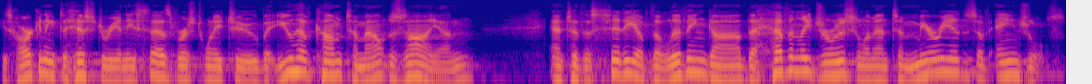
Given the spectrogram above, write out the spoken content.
He's hearkening to history, and he says, verse 22, But you have come to Mount Zion and to the city of the living God, the heavenly Jerusalem, and to myriads of angels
